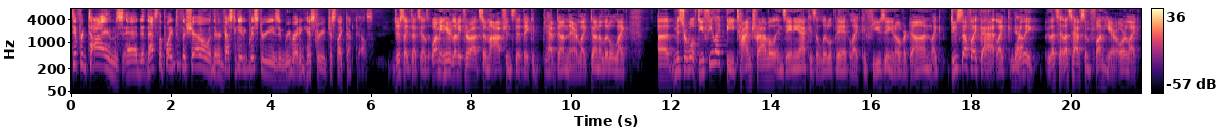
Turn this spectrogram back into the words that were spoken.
different times. And that's the point of the show. And they're investigating mysteries and rewriting history, just like DuckTales. Just like DuckTales. Well, I mean, here, let me throw out some options that they could have done there. Like, done a little like uh, Mr. Wolf, do you feel like the time travel in Zaniac is a little bit like confusing and overdone? Like, do stuff like that. Like, yeah. really, let's let's have some fun here. Or like,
